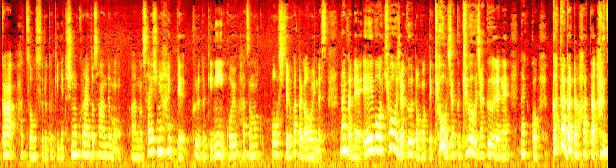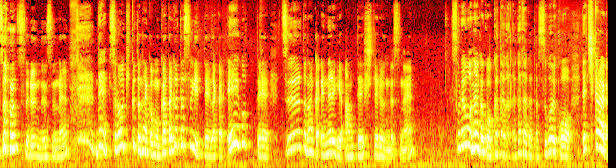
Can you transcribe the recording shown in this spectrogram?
が発音するときに私のクライアントさんでもあの最初に入ってくるときにこういう発音をしてる方が多いんです。なんかね英語は強弱と思って強弱強弱でねなんかこうガタガタ発音するんですね。でそれを聞くとなんかもうガタガタすぎてだから英語ってずっとなんかエネルギー安定してるんですね。それをなんかこうガタガタガタガタすごいこうで力が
